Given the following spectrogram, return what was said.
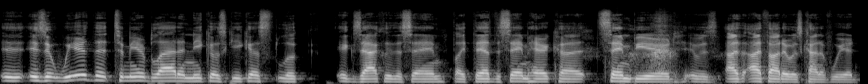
is, is, it weird that Tamir Blatt and Nikos Gikas look exactly the same. Like they had the same haircut, same beard. It was I, I thought it was kind of weird.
